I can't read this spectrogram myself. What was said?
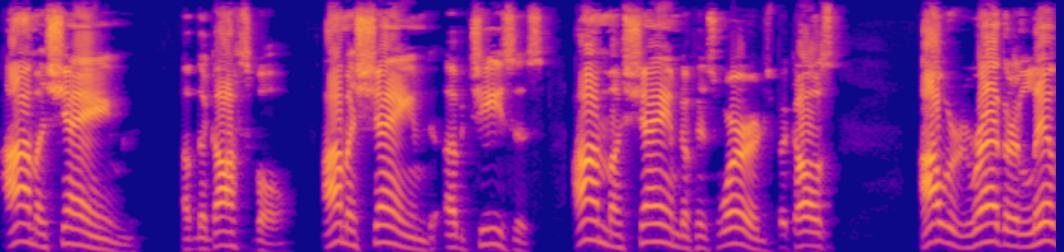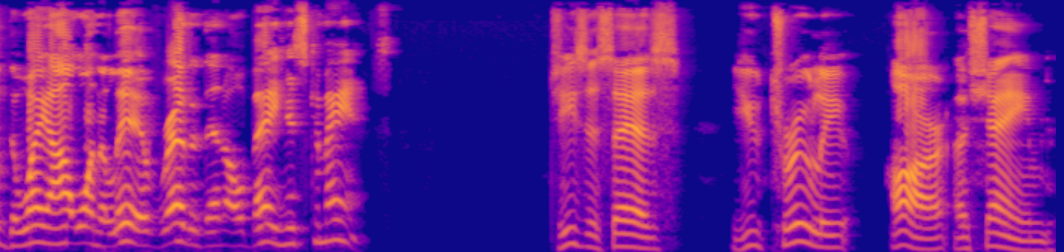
I'm ashamed of the gospel. I'm ashamed of Jesus. I'm ashamed of his words because I would rather live the way I want to live rather than obey his commands. Jesus says, You truly are ashamed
